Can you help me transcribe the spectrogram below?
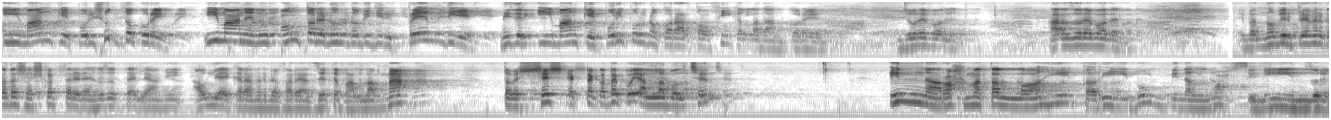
ইমানকে পরিশুদ্ধ করে ইমানে নূর, অন্তরে নূর নবীজির প্রেম দিয়ে নিজের ইমানকে পরিপূর্ণ করার তৌফিক আল্লাহ দান করেন। জোরে বলেন। আর জোরে বলেন। এবার নবীর প্রেমের কথা শেষ করতে পারি না হুজুর, তাইলে আমি আউলিয়া কারামের ব্যাপারে আর যেতে পারলাম না। তবে শেষ একটা কথা কই আল্লাহ বলছেন ইন্না রহমাতাল্লাহি করিবুম মিনাল মুহসিনিন। জোরে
